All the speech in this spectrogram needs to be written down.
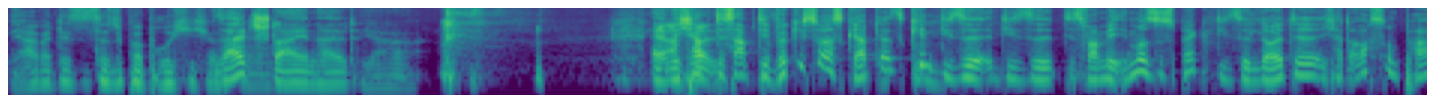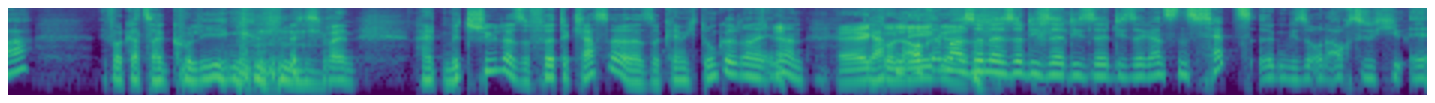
Ja, aber das ist ja super brüchig. Und Salzstein halt. So. Ja. Ey, Ja, aber ich habe das habt ihr wirklich so was gehabt als Kind? Diese, diese, das war mir immer suspekt. Diese Leute, ich hatte auch so ein paar, ich wollte gerade sagen Kollegen, ich meine halt Mitschüler, so vierte Klasse oder so, kann mich dunkel dran erinnern. Hey, die hatten auch Kollege. immer so eine, so diese, diese, diese ganzen Sets irgendwie so und auch so äh,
